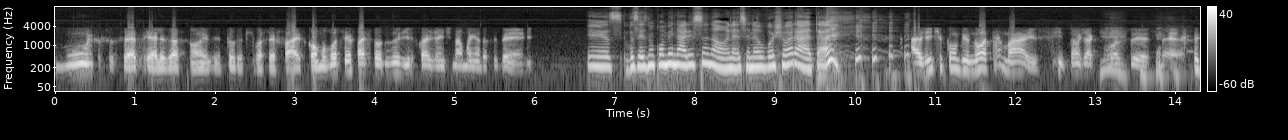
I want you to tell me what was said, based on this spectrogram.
muito sucesso e realizações em tudo que você faz, como você faz todos os dias com a gente na manhã da CBN. Isso. Vocês não combinaram isso não, né? Senão eu vou chorar, tá? A gente combinou até mais. Então, já que você né,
